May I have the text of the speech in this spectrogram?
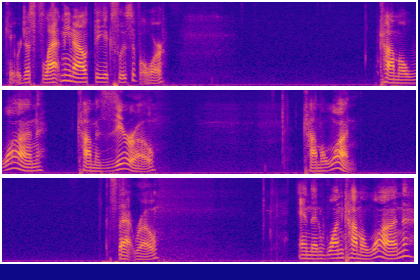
Okay, we're just flattening out the exclusive OR. Comma 1, comma 0, comma 1. That's that row. And then 1 comma 1,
